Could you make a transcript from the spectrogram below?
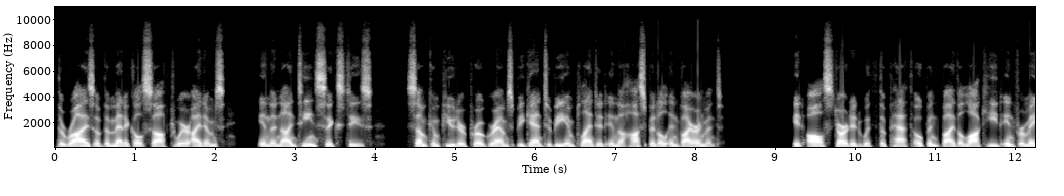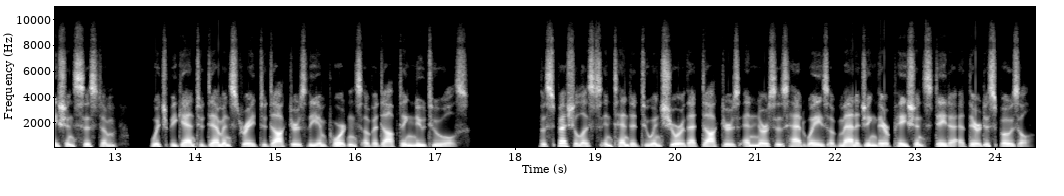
The rise of the medical software items, in the 1960s, some computer programs began to be implanted in the hospital environment. It all started with the path opened by the Lockheed Information System, which began to demonstrate to doctors the importance of adopting new tools. The specialists intended to ensure that doctors and nurses had ways of managing their patients' data at their disposal.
